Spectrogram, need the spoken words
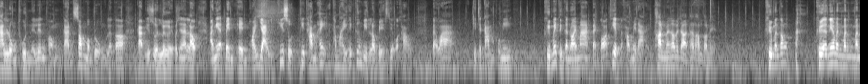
การลงทุนในเรื่องของการซ่อมบำรุง แล้วก็การผลิตส่วนเลย เพราะฉะนั้นเราอันนี้เป็น pain point ใหญ่ที่สุดที่ทำให้ทำไมเฮ้เครื่องบินเรา base เยอะกว่าเขาแต่ว่ากิจกรรมพวกนี้ คือไม่ถึงกันน้อยมาก แต่ก็เทียบกับเขาไม่ได้ ทันไหมครับอาจารย์ถ้าทำตอนนี้ คือมันต้องคืออันเนี้ยมันมันมัน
